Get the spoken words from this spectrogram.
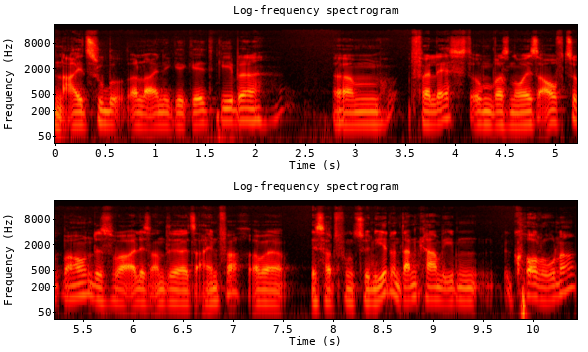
nahezu alleinige Geldgeber ähm, verlässt, um was Neues aufzubauen. Das war alles andere als einfach, aber es hat funktioniert. Und dann kam eben Corona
